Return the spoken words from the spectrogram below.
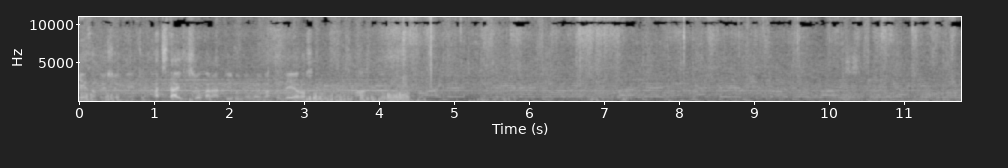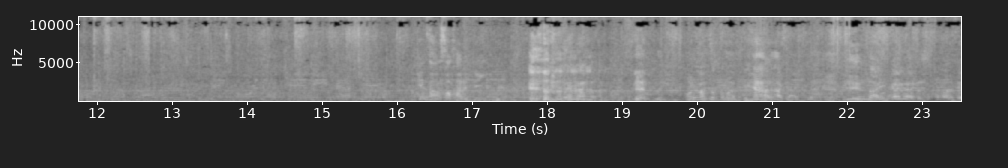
ケンさんと一緒にねちょっと蜂退治しようかなっていうふうに思いますのでよろしくお願いします。俺はちょっとまだ刺されたくないケンさん一回ぐらいちょっと刺されて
